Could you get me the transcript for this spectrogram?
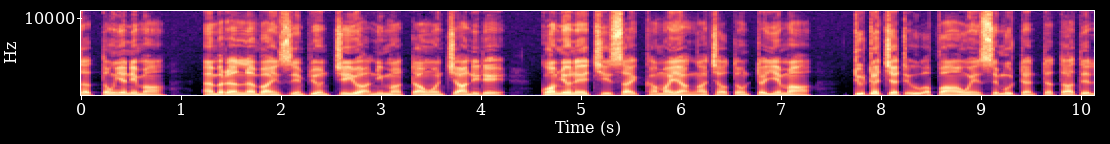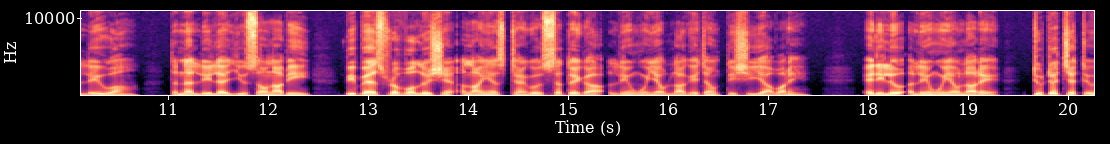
23ရက်နေ့မှာအမ်ဘရန်လန်ပိုင်းစင်ပြုံးကြေးရွာအနီးမှာတာဝန်ကျနေတဲ့ ဂွမ်မြို့နယ်ခြေဆိုင်ခမရ963တရင်မှာဒုတက်ချက်တဦးအပါအဝင်စစ်မှုတပ်တပ်သားတဲ့၄ဦးဟာတနက်လေးလက်ယူဆောင်လာပြီး People's Revolution Alliance တန်ကိုဆက်သွယ်ကအလင်းဝင်ရောက်လာခဲ့ကြောင်းသိရှိရပါတယ်။အဲဒီလိုအလင်းဝင်ရောက်လာတဲ့ဒုတက်ချက်တူ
